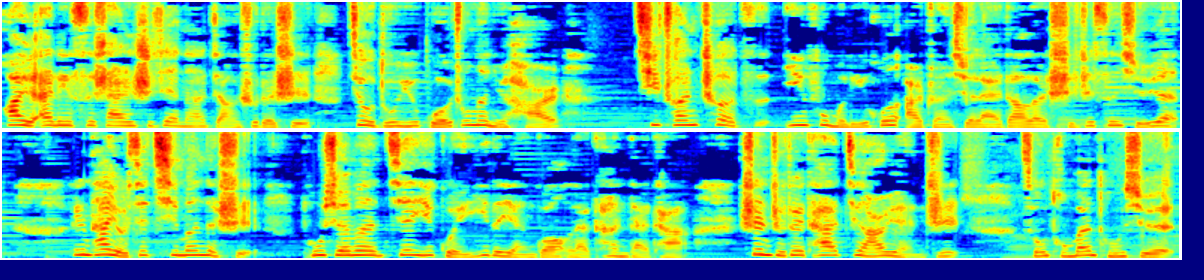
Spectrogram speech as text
《花与爱丽丝杀人事件》呢，讲述的是就读于国中的女孩七川彻子因父母离婚而转学来到了石之森学院。令她有些气闷的是，同学们皆以诡异的眼光来看待她，甚至对她敬而远之。从同班同学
